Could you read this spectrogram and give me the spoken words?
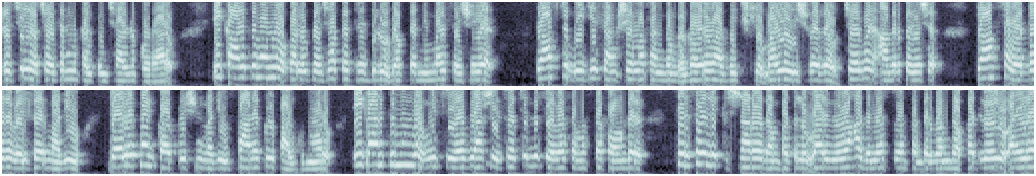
ప్రజల్లో చైతన్యం కల్పించాలని కోరారు. ఈ కార్యక్రమంలో పలు ప్రజాప్రతినిధులు డాక్టర్ నిమ్మల శేషయ్య రాష్ట్ర బీజీ సంక్షేమ సంఘం గౌరవ అధ్యక్షులు మల్ల ఈశ్వరరావు చైర్మన్ ఆంధ్రప్రదేశ్ రాష్ట్ర వడ్డర వెల్ఫేర్ మరియు డెవలప్మెంట్ కార్పొరేషన్ మరియు స్థానికులు పాల్గొన్నారు. ఈ కార్యక్రమంలో మీ శ్రేయభిలాషి స్వచ్ఛంద సేవా సంస్థ ఫౌండర్ సిరిసివల్లి కృష్ణారావు దంపతులు వారి వివాహ దినోత్సవం సందర్భంగా పదివేలు అనిరా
